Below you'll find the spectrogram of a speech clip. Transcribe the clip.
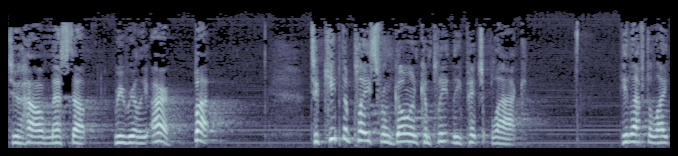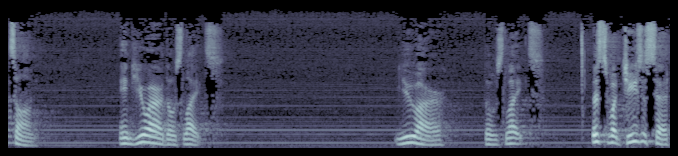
to how messed up we really are. But to keep the place from going completely pitch black, he left the lights on. And you are those lights. You are those lights. This is what Jesus said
